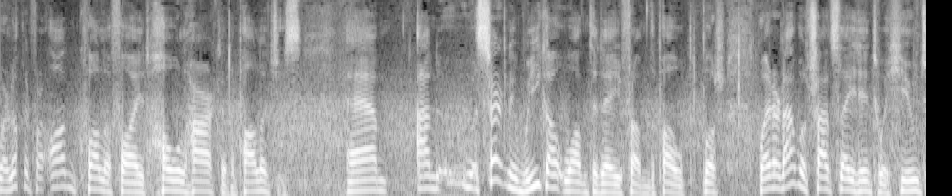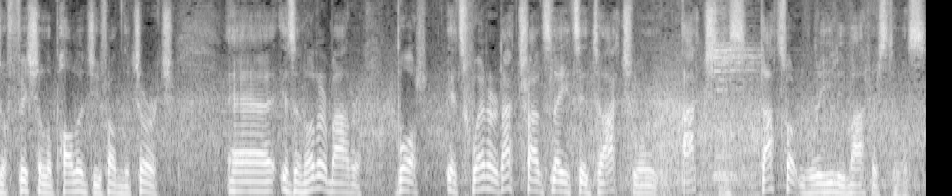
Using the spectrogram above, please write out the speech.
We're looking for unqualified, wholehearted apologies. Um, and certainly we got one today from the Pope, but whether that will translate into a huge official apology from the Church uh, is another matter. But it's whether that translates into actual actions. That's what really matters to us.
